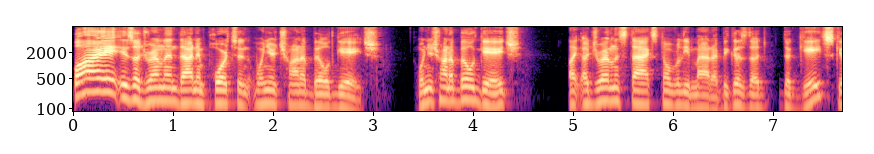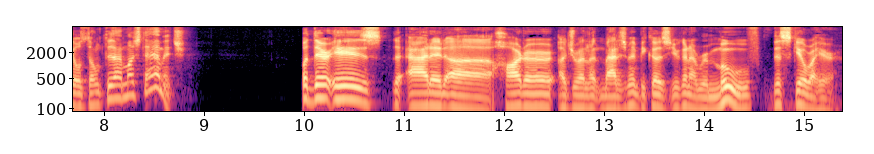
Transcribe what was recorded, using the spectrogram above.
why is adrenaline that important when you're trying to build gauge? When you're trying to build gauge, like adrenaline stacks don't really matter because the the gauge skills don't do that much damage. But there is the added uh, harder adrenaline management because you're gonna remove this skill right here,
